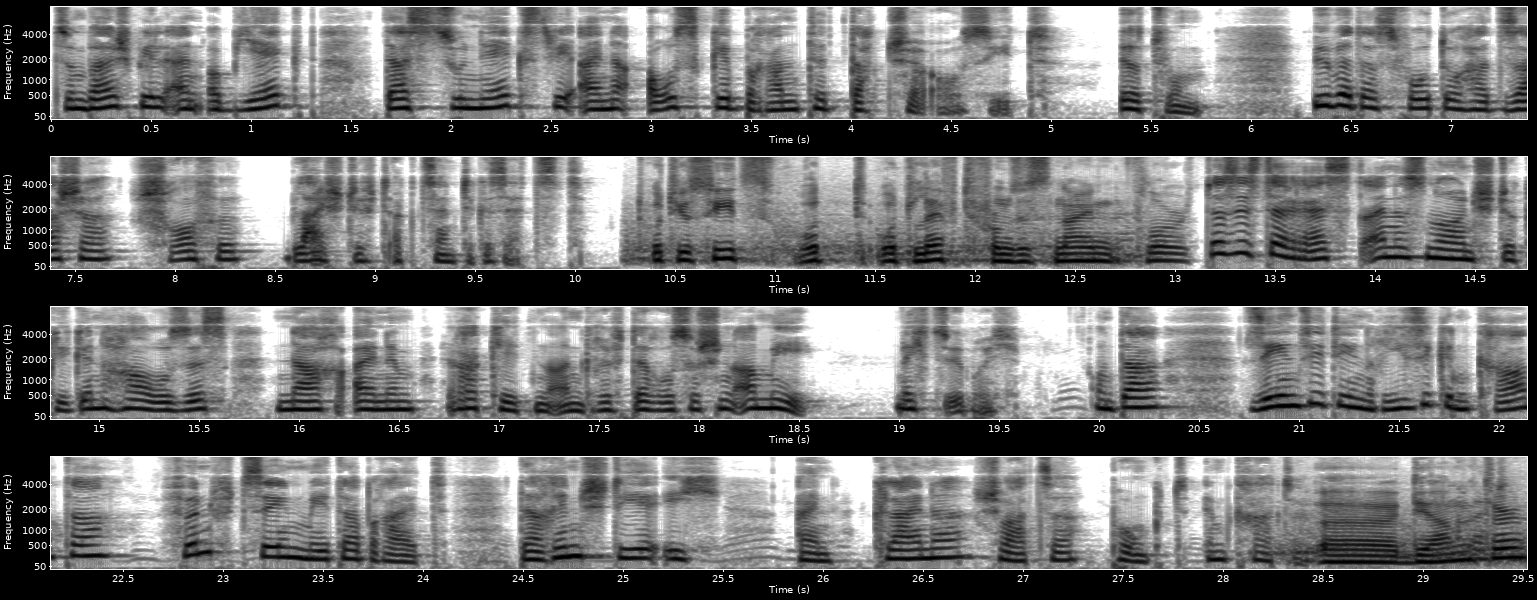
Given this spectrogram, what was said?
Zum Beispiel ein Objekt, das zunächst wie eine ausgebrannte Datsche aussieht. Irrtum. Über das Foto hat Sascha schroffe Bleistiftakzente gesetzt. Das ist der Rest eines neunstöckigen Hauses nach einem Raketenangriff der russischen Armee. Nichts übrig. Und da sehen Sie den riesigen Krater, 15 Meter breit. Darin stehe ich ein kleiner schwarzer Punkt im Krater. Uh, diameter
